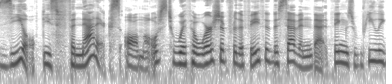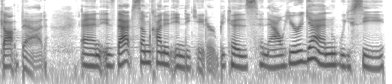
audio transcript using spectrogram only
zeal, these fanatics almost, with a worship for the faith of the seven, that things really got bad. And is that some kind of indicator? Because now, here again, we see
